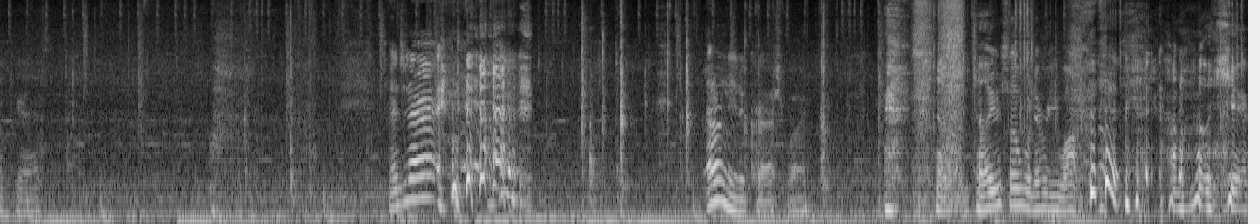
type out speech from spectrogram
Up your ass. Tensioner! I don't need a crash bar. Tell yourself whatever you want. I don't really care.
